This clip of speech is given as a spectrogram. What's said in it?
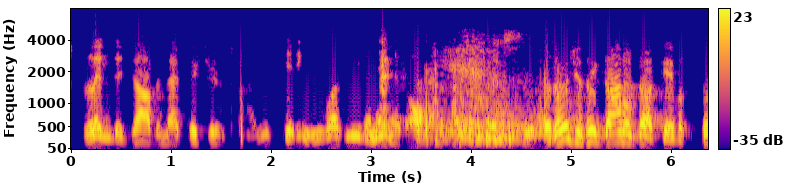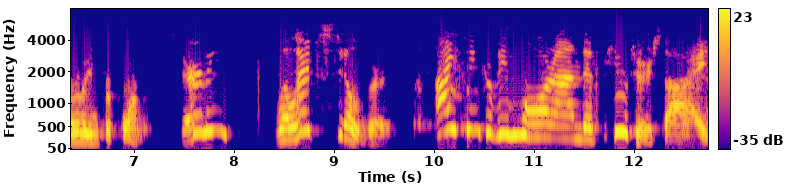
splendid job in that picture. Are you kidding? He wasn't even in it. Oh. Well, don't you think Donald Duck gave a sterling performance? Sterling? Well, that's silver. I think of him more on the pewter side.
